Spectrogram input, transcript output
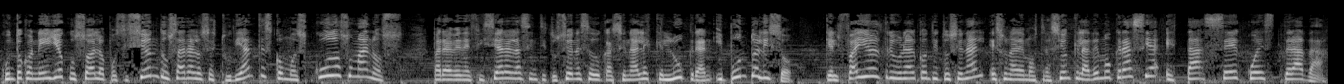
Junto con ello, acusó a la oposición de usar a los estudiantes como escudos humanos para beneficiar a las instituciones educacionales que lucran y puntualizó que el fallo del Tribunal Constitucional es una demostración que la democracia está secuestrada.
